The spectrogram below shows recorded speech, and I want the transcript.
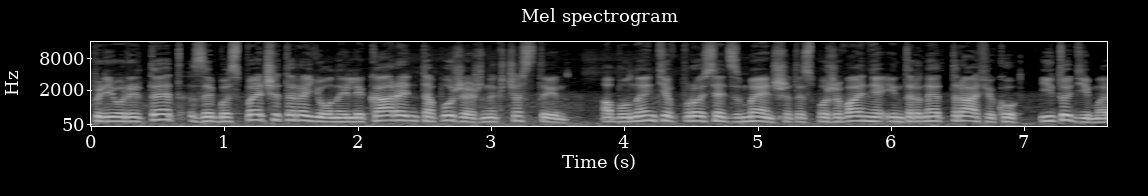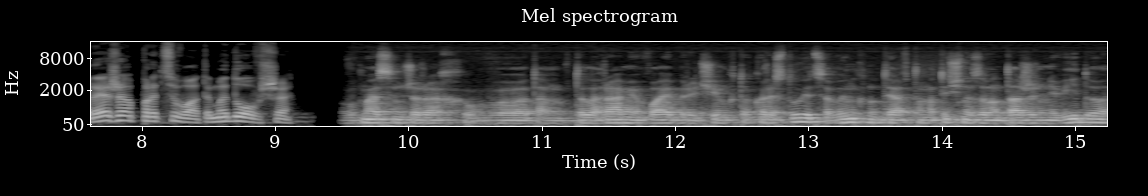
Пріоритет забезпечити райони лікарень та пожежних частин. Абонентів просять зменшити споживання інтернет-трафіку, і тоді мережа працюватиме довше. В месенджерах, в там в Телеграмі, в Вайбері, чим хто користується, вимкнути автоматичне завантаження відео,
